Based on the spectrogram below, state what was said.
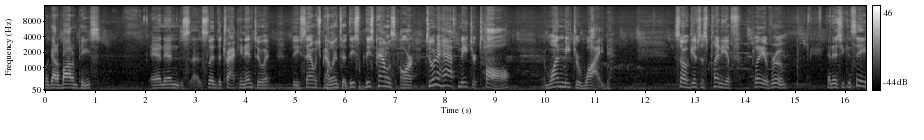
we got a bottom piece, and then uh, slid the tracking into it, the sandwich panel into it. These, these panels are two and a half meter tall and one meter wide. So it gives us plenty of, plenty of room. And as you can see,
